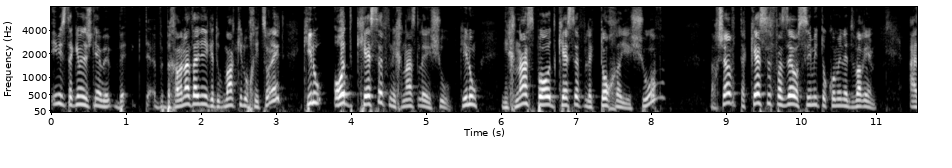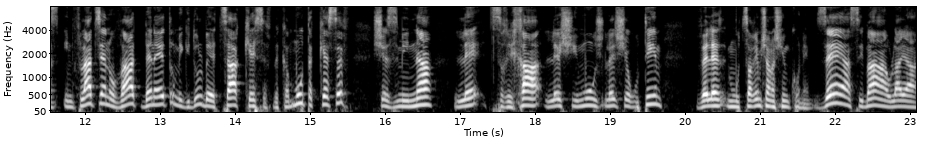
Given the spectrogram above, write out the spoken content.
אם מסתכלים על זה שנייה, ב- ב- ובכוונה נתתי לי כדוגמה כאילו חיצונית, כאילו עוד כסף נכנס ליישוב. כאילו, נכנס פה עוד כסף לתוך היישוב, ועכשיו את הכסף הזה עושים איתו כל מיני דברים. אז אינפלציה נובעת בין היתר מגידול בהיצע הכסף, בכמות הכסף שזמינה לצריכה, לשימוש, לשירותים ולמוצרים שאנשים קונים. זה הסיבה אולי ה-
